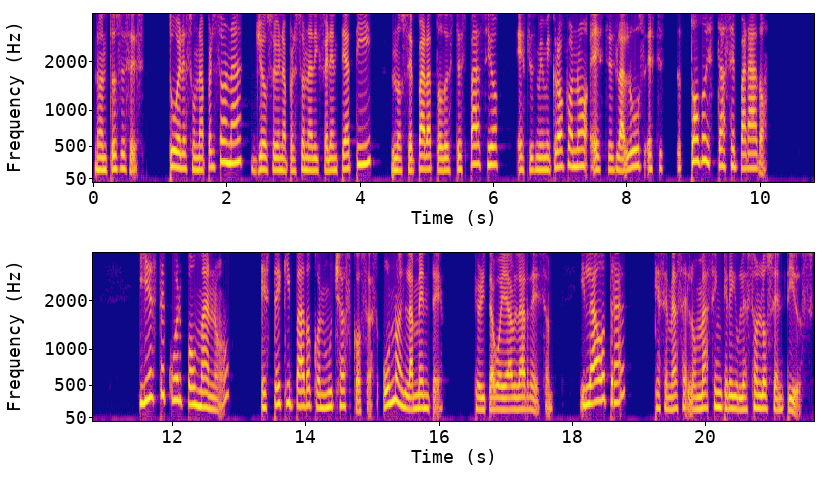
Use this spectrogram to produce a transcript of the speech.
¿no? Entonces es, tú eres una persona, yo soy una persona diferente a ti, nos separa todo este espacio, este es mi micrófono, esta es la luz, este todo está separado. Y este cuerpo humano está equipado con muchas cosas. Uno es la mente, que ahorita voy a hablar de eso. Y la otra, que se me hace lo más increíble, son los sentidos.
